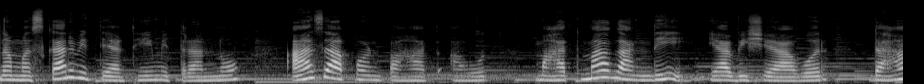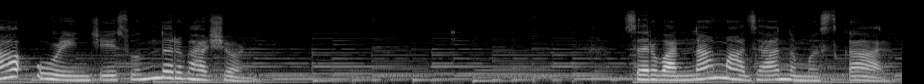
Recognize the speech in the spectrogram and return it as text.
नमस्कार विद्यार्थी मित्रांनो आज आपण पाहत आहोत महात्मा गांधी या विषयावर दहा ओळींचे सुंदर भाषण. सर्वांना माझा नमस्कार.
